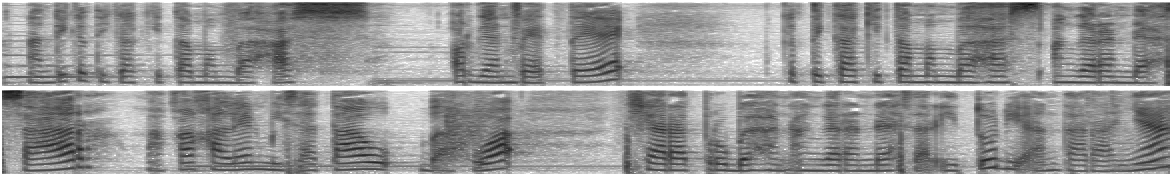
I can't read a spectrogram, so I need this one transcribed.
Nanti ketika kita membahas organ PT, ketika kita membahas anggaran dasar, maka kalian bisa tahu bahwa syarat perubahan anggaran dasar itu di antaranya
